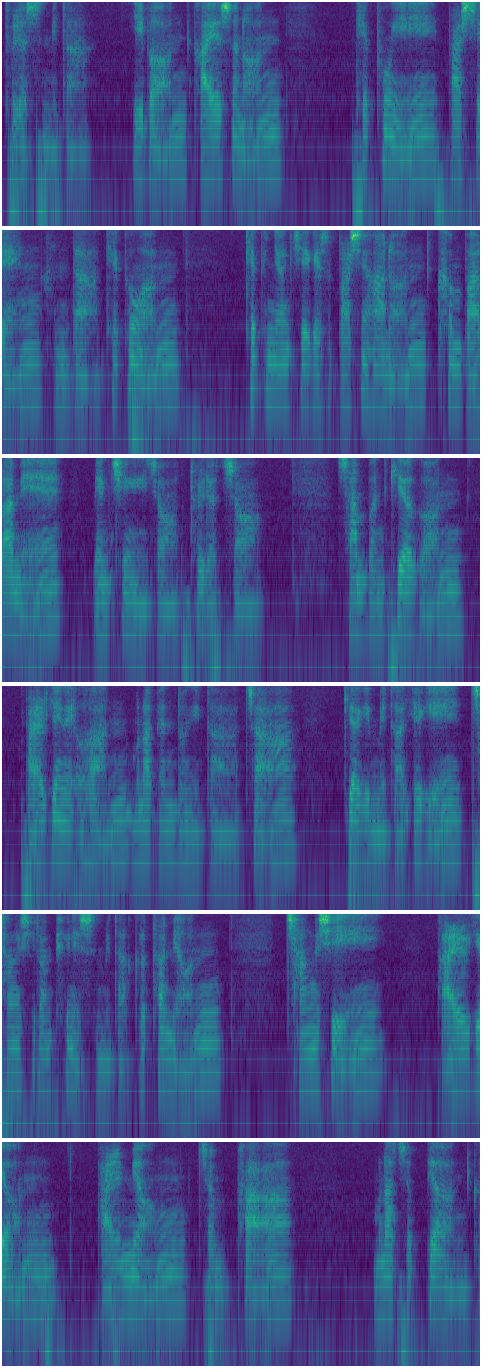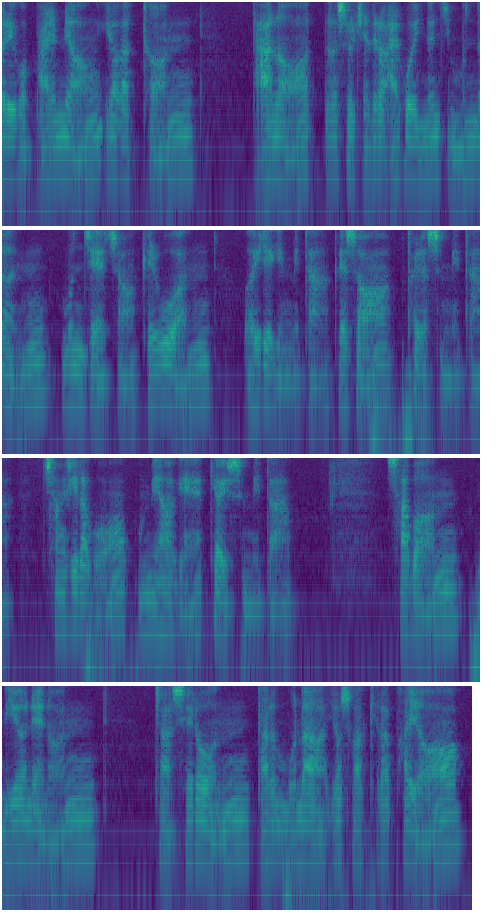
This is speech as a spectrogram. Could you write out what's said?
틀렸습니다. 2번 가에서는 태풍이 발생한다. 태풍은 태평양 지역에서 발생하는 큰 바람의 명칭이죠. 틀렸죠. 3번 기억은 발견에 의한 문화 변동이다. 자, 기억입니다. 여기 창시란 표현이 있습니다. 그렇다면 창시, 발견, 발명, 전파, 문화적 변, 그리고 발명, 이와 같은 단어 뜻을 제대로 알고 있는지 묻는 문제죠. 결국은 의력입니다. 그래서 틀렸습니다. 창시라고 분명하게 되어 있습니다. 4번 리언에는 자 새로운 다른 문화 요소가 결합하여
